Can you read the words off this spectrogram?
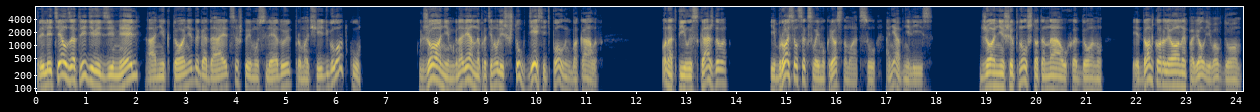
Прилетел за три девять земель, а никто не догадается, что ему следует промочить глотку. К Джонни мгновенно протянулись штук десять полных бокалов. Он отпил из каждого и бросился к своему крестному отцу. Они обнялись. Джонни шепнул что-то на ухо Дону, и Дон Корлеоне повел его в дом.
